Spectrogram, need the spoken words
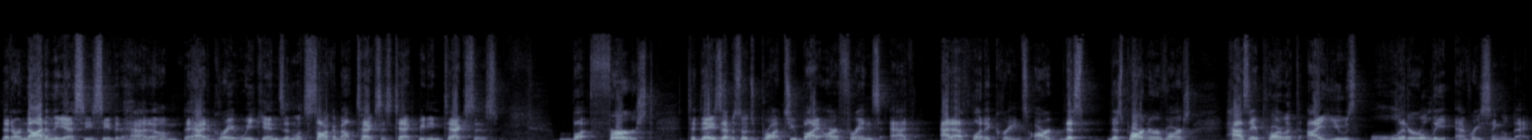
that are not in the SEC that had um, that had great weekends. And let's talk about Texas Tech beating Texas. But first, today's episode is brought to you by our friends at at Athletic Greens. Our this this partner of ours has a product I use literally every single day.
